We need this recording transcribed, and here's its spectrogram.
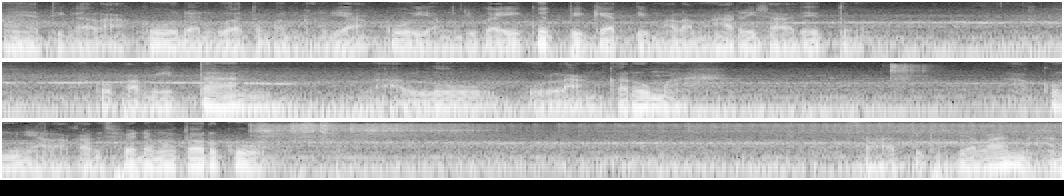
hanya tinggal aku dan dua teman kerjaku yang juga ikut piket di malam hari saat itu. Aku pamitan, lalu pulang ke rumah. Aku menyalakan sepeda motorku. Saat di perjalanan,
